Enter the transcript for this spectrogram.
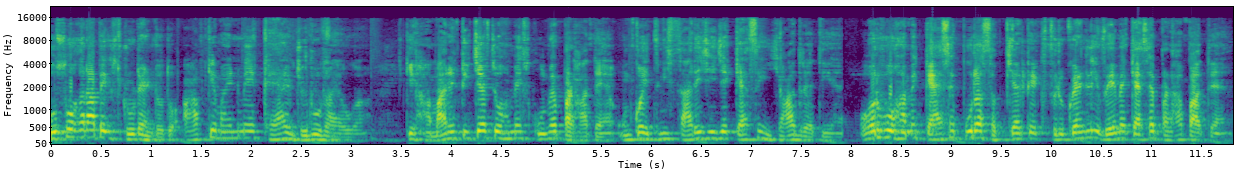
दोस्तों अगर आप एक स्टूडेंट हो तो आपके माइंड में एक ख्याल ज़रूर आया होगा कि हमारे टीचर जो हमें स्कूल में पढ़ाते हैं, उनको इतनी सारी चीज़ें कैसे याद रहती हैं और वो हमें कैसे पूरा सब्जेक्ट एक फ्रिक्वेंटली वे में कैसे पढ़ा पाते हैं।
